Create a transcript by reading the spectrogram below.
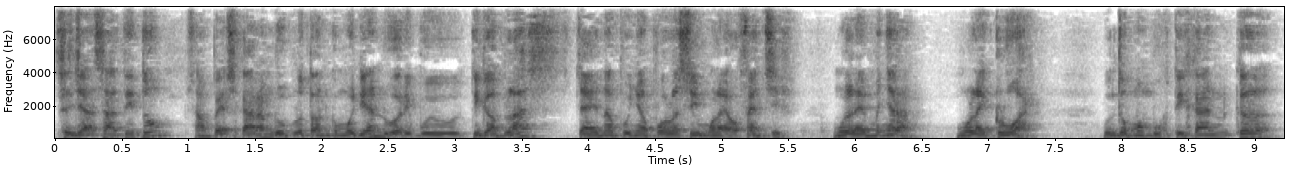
sejak saat itu sampai sekarang 20 tahun kemudian 2013 China punya policy mulai ofensif, mulai menyerang, mulai keluar untuk membuktikan ke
